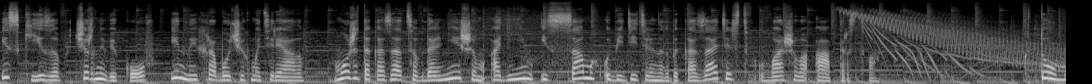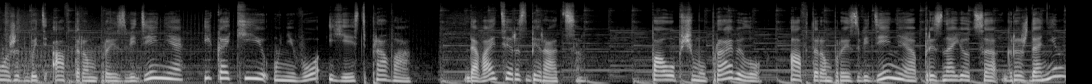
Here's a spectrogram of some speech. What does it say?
эскизов, черновиков, иных рабочих материалов может оказаться в дальнейшем одним из самых убедительных доказательств вашего авторства. кто может быть автором произведения и какие у него есть права. Давайте разбираться. По общему правилу, автором произведения признается гражданин,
